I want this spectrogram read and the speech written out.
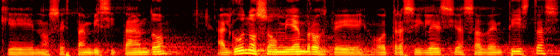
que nos están visitando. Algunos son miembros de otras iglesias adventistas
